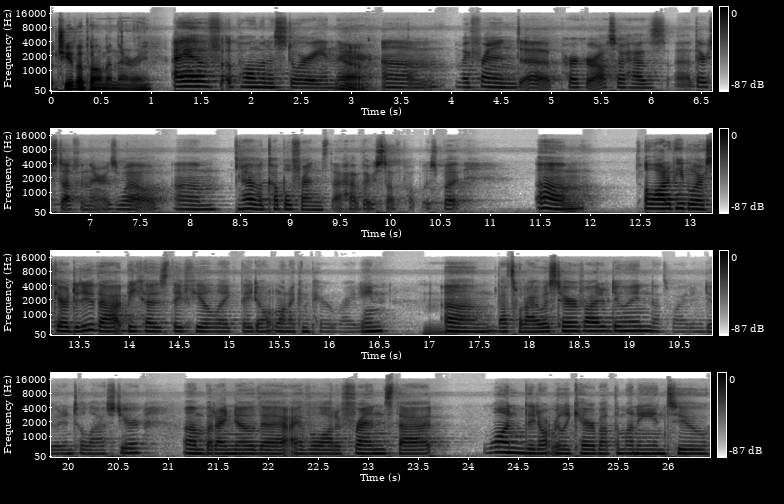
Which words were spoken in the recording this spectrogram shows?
But you have a poem in there, right? I have a poem and a story in there. Um, my friend uh, Parker also has uh, their stuff in there as well. Um, I have a couple friends that have their stuff published, but um, a lot of people are scared to do that because they feel like they don't want to compare writing. Um, that's what I was terrified of doing. That's why I didn't do it until last year. Um, but I know that I have a lot of friends that one, they don't really care about the money, and two,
